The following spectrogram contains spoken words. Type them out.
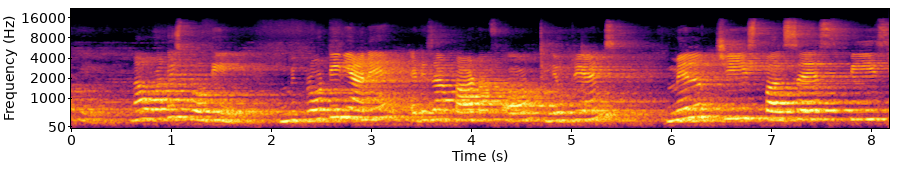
okay now what is protein protein यानी it is a part of nutrients milk cheese pulses peas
